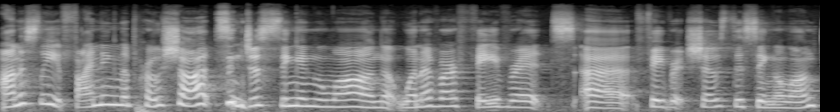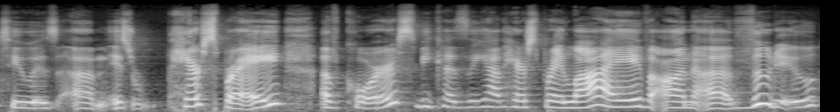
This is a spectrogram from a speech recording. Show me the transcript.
honestly finding the pro shots and just singing along. One of our favorites uh, favorite shows to sing along to is um, is hairspray hairspray, of course, because we have hairspray live on uh, Vudu,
